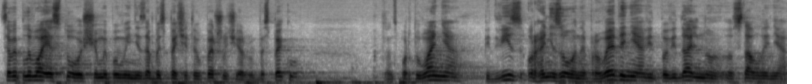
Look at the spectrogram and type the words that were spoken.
Це випливає з того, що ми повинні забезпечити в першу чергу безпеку, транспортування, підвіз, організоване проведення, відповідальне ставлення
